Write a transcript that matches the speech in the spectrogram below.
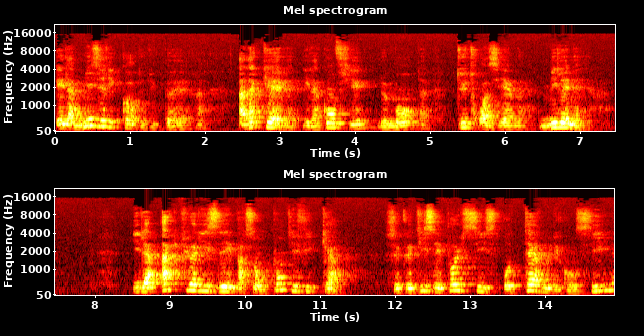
et la miséricorde du Père, à laquelle il a confié le monde du troisième millénaire. Il a actualisé par son pontificat ce que disait Paul VI au terme du Concile,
